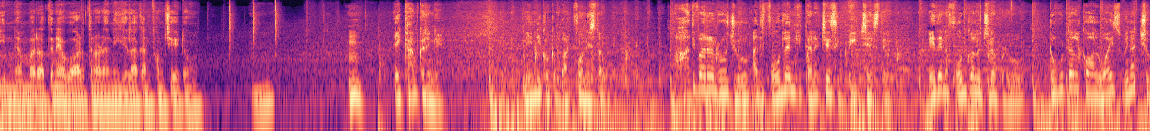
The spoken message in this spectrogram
ఈ నెంబర్ అతనే వాడుతున్నాడని ఎలా కన్ఫర్మ్ చేయటం? హ్మ్, ఏ కామ్ కరెంగే. నేను నీకు ఒక బట్ ఫోన్ ఇస్తాను. ఆదివారం రోజు అది ఫోన్ లైన్కి కనెక్ట్ చేసి వెయిట్ చేస్తే ఏదైనా ఫోన్ కాల్ వచ్చినప్పుడు టోటల్ కాల్ వాయిస్ వినొచ్చు.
